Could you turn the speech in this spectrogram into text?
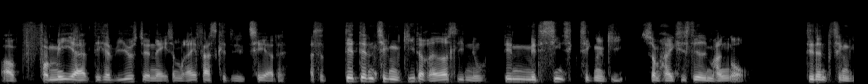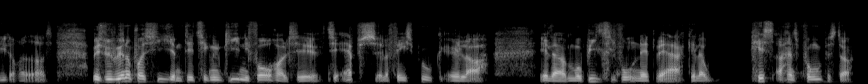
og formerer alt det her virus-DNA, som rent faktisk kan detektere det. Altså, det er den teknologi, der redder os lige nu. Det er en medicinsk teknologi, som har eksisteret i mange år. Det er den teknologi, der redder os. Hvis vi begynder på at sige, at det er teknologien i forhold til, til apps, eller Facebook, eller, eller mobiltelefonnetværk, eller pis og hans pumpestok,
